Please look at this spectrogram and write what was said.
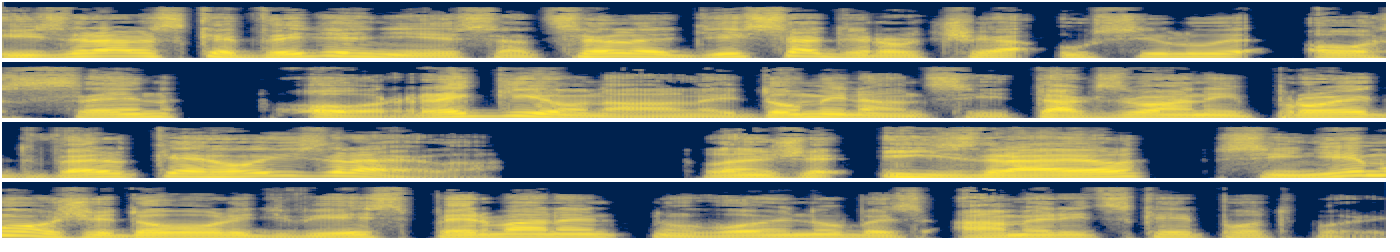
Izraelské vedenie sa celé 10 ročia usiluje o sen o regionálnej dominancii, tzv. projekt Veľkého Izraela. Lenže Izrael si nemôže dovoliť viesť permanentnú vojnu bez americkej podpory.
